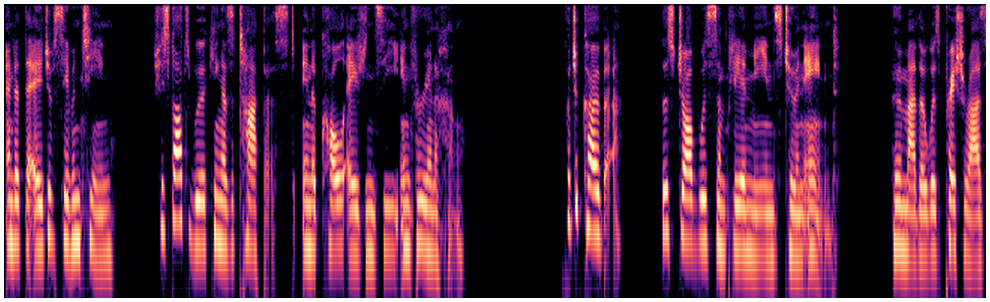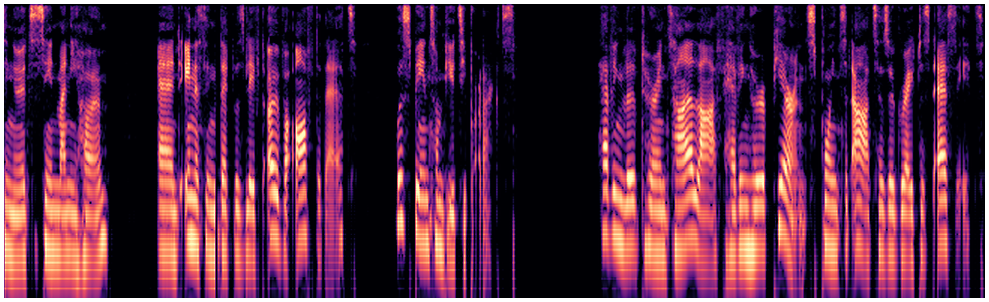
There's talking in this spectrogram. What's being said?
And at the age of 17, she started working as a typist in a coal agency in Vereeniging. For Jacoba, this job was simply a means to an end. Her mother was pressurizing her to send money home, and anything that was left over after that was spent on beauty products. Having lived her entire life having her appearance pointed out as her greatest asset,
